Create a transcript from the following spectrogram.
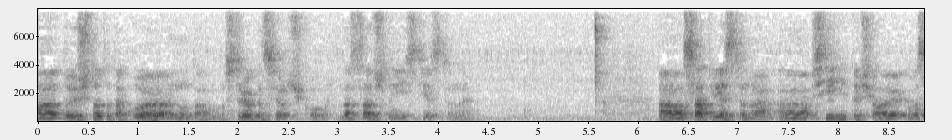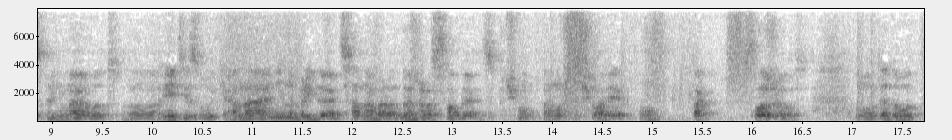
А, то есть что-то такое, ну там, стрекот сверчков, достаточно естественное. А, соответственно, а, психика человека, воспринимая вот а, эти звуки, она не напрягается, а наоборот даже расслабляется. Почему? Потому что человек, ну, так сложилось. Вот, это вот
